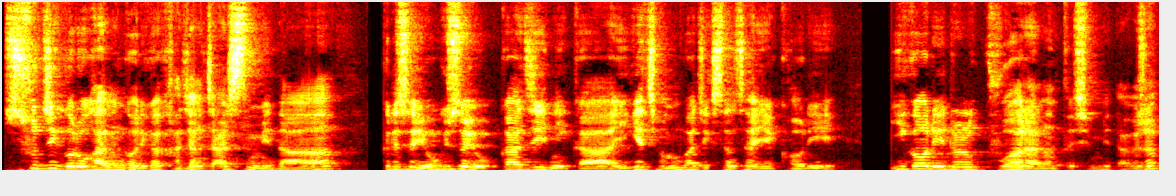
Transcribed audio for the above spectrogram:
수직으로 가는 거리가 가장 짧습니다. 그래서 여기서 여기까지니까 이게 점과 직선 사이의 거리, 이 거리를 구하라는 뜻입니다. 그죠?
